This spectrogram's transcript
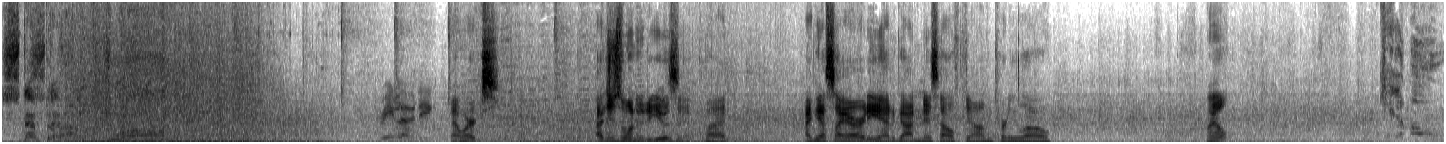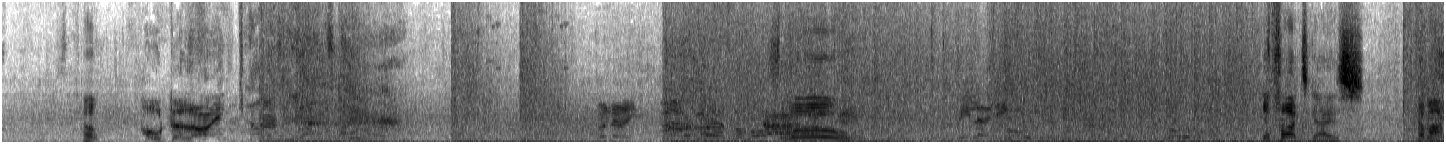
Stamp them out! Reloading. That works. I just wanted to use it, but I guess I already had gotten his health down pretty low. Well. Oh, Hold the line. Whoa! Get fucked, guys. Come on.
